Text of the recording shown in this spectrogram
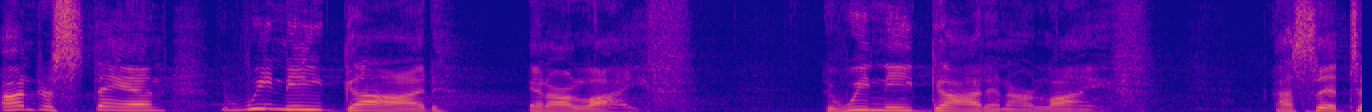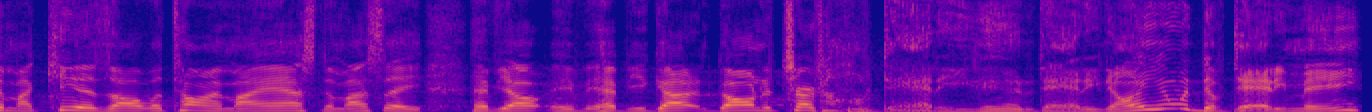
understand that we need God in our life. That we need God in our life. I said to my kids all the time, I asked them, I say, have y'all, have you got, gone to church? Oh, daddy, daddy, don't you daddy me.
